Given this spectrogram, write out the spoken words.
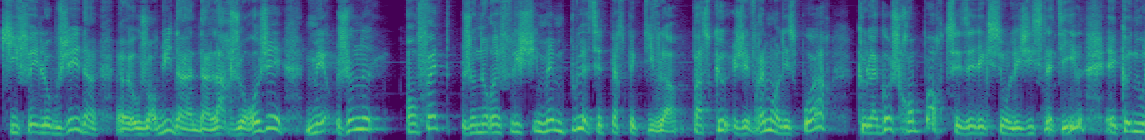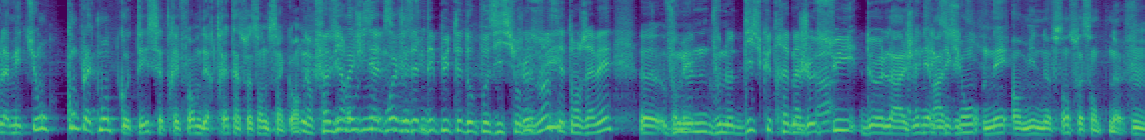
qui fait l'objet d'un, euh, aujourd'hui d'un, d'un large rejet. Mais je ne, en fait, je ne réfléchis même plus à cette perspective-là, parce que j'ai vraiment l'espoir que la gauche remporte ces élections législatives et que nous la mettions complètement de côté, cette réforme des retraites à 65 ans. Donc Fabien Roussel, moi, si je vous êtes député d'opposition je demain, suis- sait-on jamais, euh, vous, Non, ne, vous ne discuterez même Je pas. suis de la génération née en 1969. Hmm.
